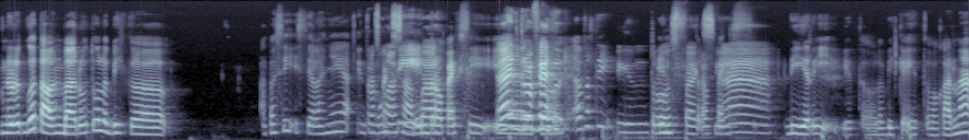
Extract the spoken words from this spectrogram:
Menurut gue tahun baru tuh lebih ke apa sih istilahnya ya? Introspeksi. Introspeksi eh Iya, introversi itu. apa sih? Introspeksi. Introspeksi. nah diri gitu. Lebih ke itu. Karena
